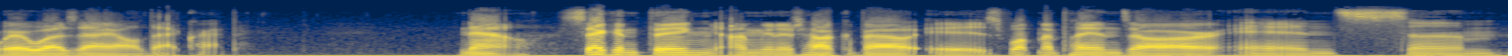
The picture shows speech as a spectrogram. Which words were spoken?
where was I, all that crap. Now, second thing I'm going to talk about is what my plans are and some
